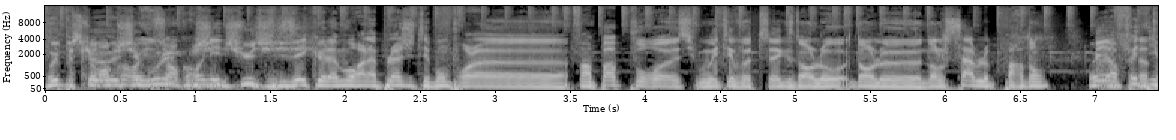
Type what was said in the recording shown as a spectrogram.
Oui, parce que encore, une- voulu- encore une étude qui disait que l'amour à la plage était bon pour le. Enfin, pas pour euh, si vous mettez votre ex dans l'eau, dans le dans le sable, pardon. Oui, Euh, en fait, il,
